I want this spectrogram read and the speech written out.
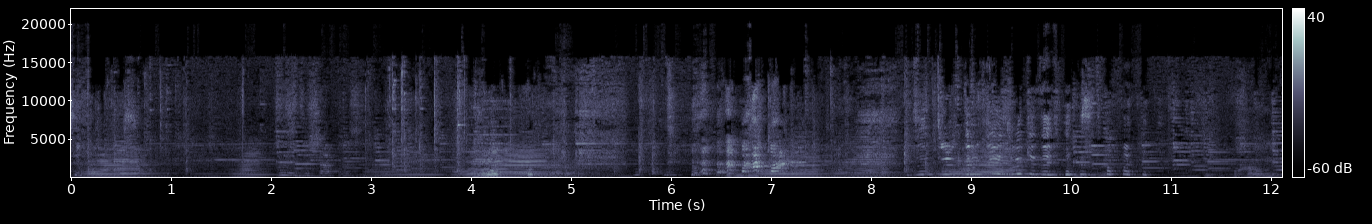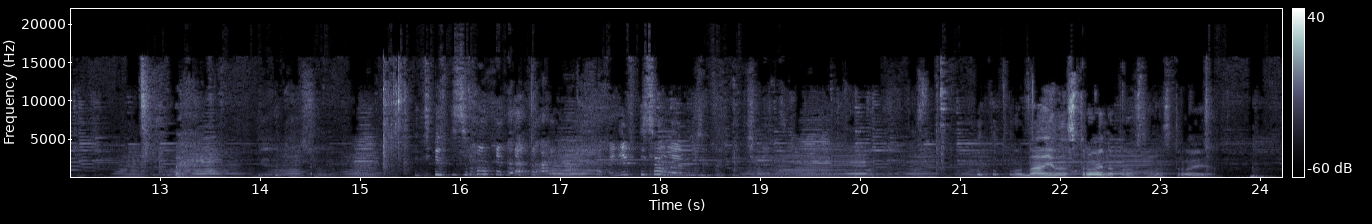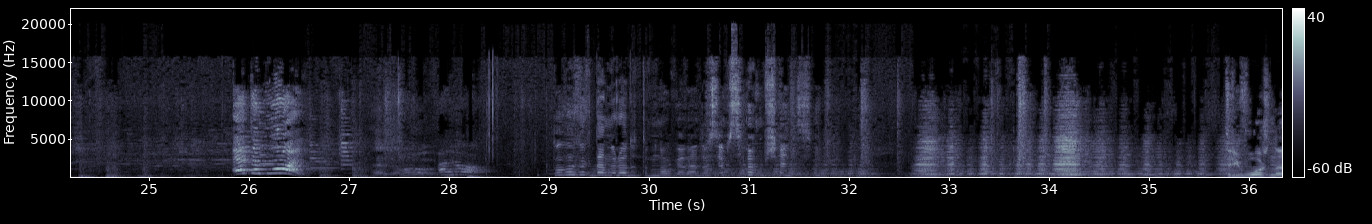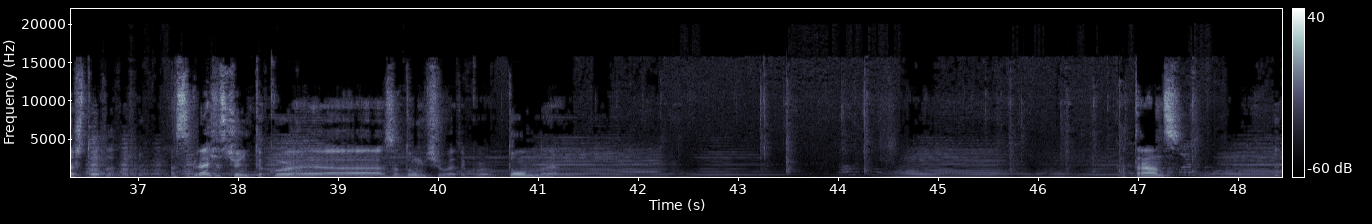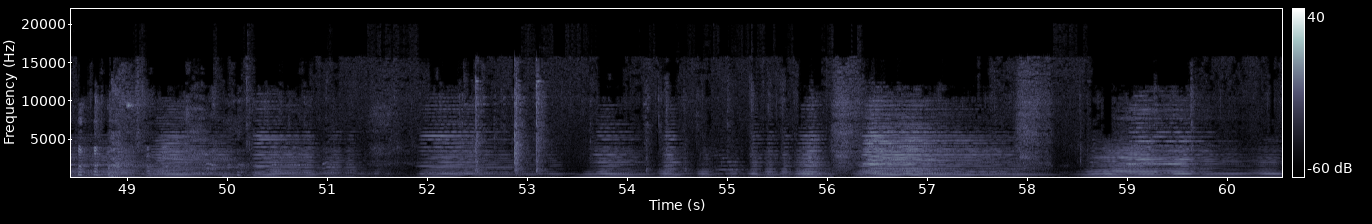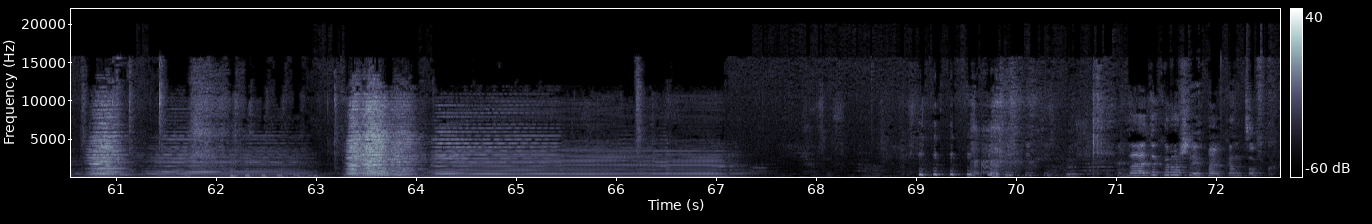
съебался. Душа просто. Вот. Тут другие звуки до них. Типа похоронный. Где такие веселые? Веселая. Они веселая музыка. Такая. Ну, она не настроена просто, настрой ее. Алло. Плохо, когда народу-то много, надо всем все общаться. Тревожное что-то. А сыграй сейчас что-нибудь такое э, задумчивое, такое томное. А транс? Да, это хорошая концовка.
